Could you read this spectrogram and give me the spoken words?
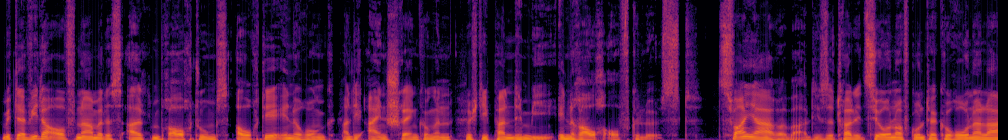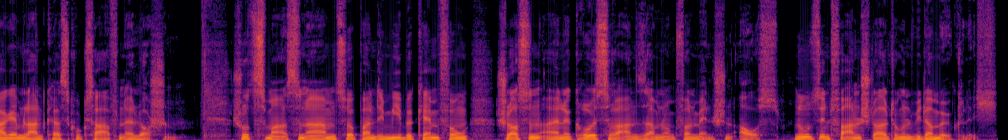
mit der Wiederaufnahme des alten Brauchtums auch die Erinnerung an die Einschränkungen durch die Pandemie in Rauch aufgelöst. Zwei Jahre war diese Tradition aufgrund der Corona-Lage im Landkreis Cuxhaven erloschen. Schutzmaßnahmen zur Pandemiebekämpfung schlossen eine größere Ansammlung von Menschen aus. Nun sind Veranstaltungen wieder möglich.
